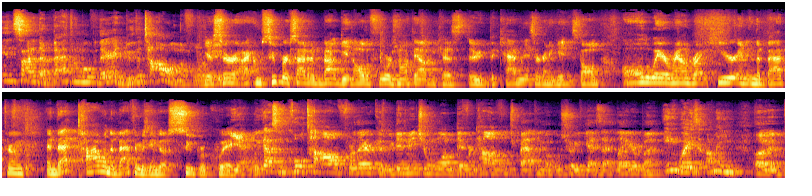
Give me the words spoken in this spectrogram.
inside of the bathroom over there and do the tile on the floor. Yes, dude. sir. I, I'm super excited about getting all the floors knocked out because, dude, the cabinets are going to get installed all the way around right here and in the bathroom. And that tile in the bathroom is going to go super quick. Yeah, we got some cool tile for there because we did mention we want a different tile in each bathroom, but we'll show you guys that later. But anyways, I mean, uh,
